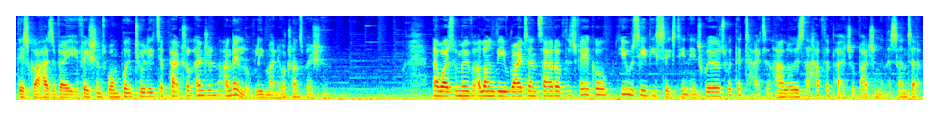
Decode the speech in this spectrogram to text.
This car has a very efficient 1.2 litre petrol engine and a lovely manual transmission. Now as we move along the right hand side of this vehicle, you will see the 16 inch wheels with the Titan alloys that have the Peugeot badging in the centre.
